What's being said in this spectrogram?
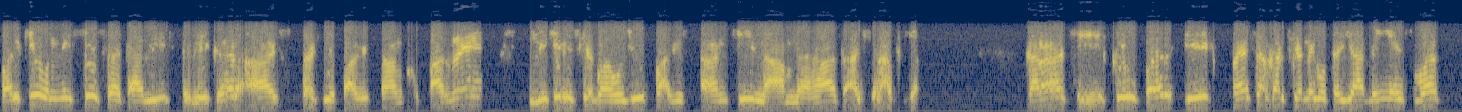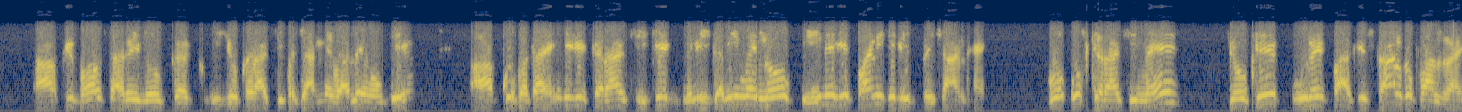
بلکہ انیس سو سینتالیس سے لے کر آج تک یہ پاکستان کو پال رہے ہیں۔ لیکن اس کے باوجود پاکستان کی نام نہاد اشراف کیا۔ کراچی کے اوپر ایک پیسہ خرچ کرنے کو تیار نہیں ہے اس وقت۔ آپ کے بہت سارے لوگ جو کراچی پر جاننے والے ہوں گے، آپ کو بتائیں گے کہ کراچی کے گلی گلی میں لوگ پینے کے پانی کے لیے پریشان ہیں۔ وہ اس کراچی میں جو کہ پورے پاکستان کو پال رہا ہے،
